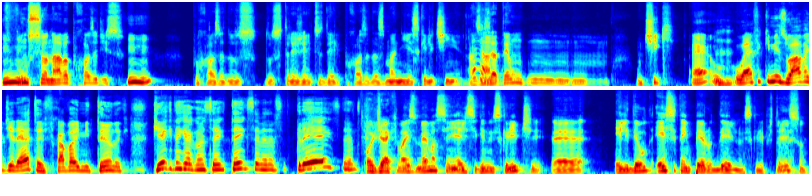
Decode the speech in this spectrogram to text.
Uhum. Funcionava por causa disso. Uhum. Por causa dos, dos trejeitos dele, por causa das manias que ele tinha. Às É. vezes até um, um, um, um tique. É, o, o F que me zoava direto, ele ficava imitando. O que que tem que acontecer? Tem que ser. Três. né? Ô, Jack, mas mesmo assim, ele seguindo o script, é, ele deu esse tempero dele no script também. Isso.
